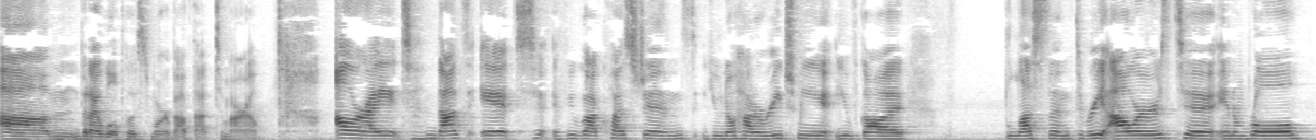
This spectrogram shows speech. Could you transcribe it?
Um, but I will post more about that tomorrow. All right, that's it. If you've got questions, you know how to reach me. You've got less than three hours to enroll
